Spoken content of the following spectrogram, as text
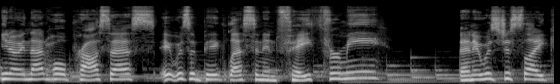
You know, in that whole process, it was a big lesson in faith for me. And it was just like,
